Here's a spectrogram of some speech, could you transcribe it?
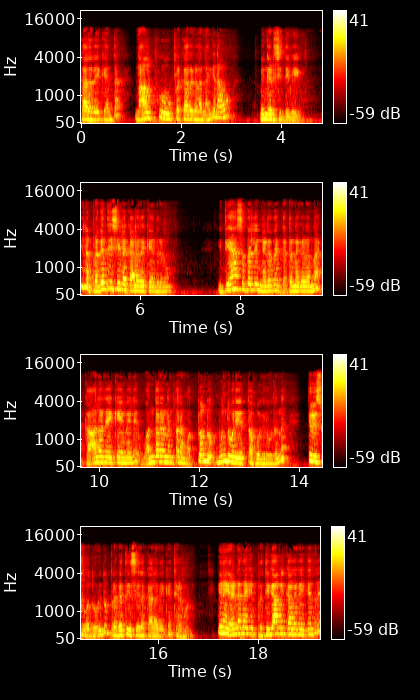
ಕಾಲರೇಖೆ ಅಂತ ನಾಲ್ಕು ಪ್ರಕಾರಗಳನ್ನಾಗಿ ನಾವು ವಿಂಗಡಿಸಿದ್ದೀವಿ. ಇನ್ನು ಪ್ರಗತಿಶೀಲ ಕಾಲರೇಖೆ ಅಂದ್ರೇನು? ಇತಿಹಾಸದಲ್ಲಿ ನಡೆದ ಘಟನೆಗಳನ್ನು ಕಾಲರೇಖೆಯ ಮೇಲೆ ಒಂದರ ನಂತರ ಮತ್ತೊಂದು ಮುಂದುವರಿಯುತ್ತಾ ಹೋಗಿರುವುದನ್ನು ತಿಳಿಸುವುದು. ಇದು ಪ್ರಗತಿಶೀಲ ಕಾಲರೇಖೆ ಅಂತ ಹೇಳ್ಬೋದು. ಇನ್ನು ಎರಡನೇದಾಗಿ ಪ್ರತಿಗಾಮಿ ಕಾಲರೇಖೆ ಅಂದರೆ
